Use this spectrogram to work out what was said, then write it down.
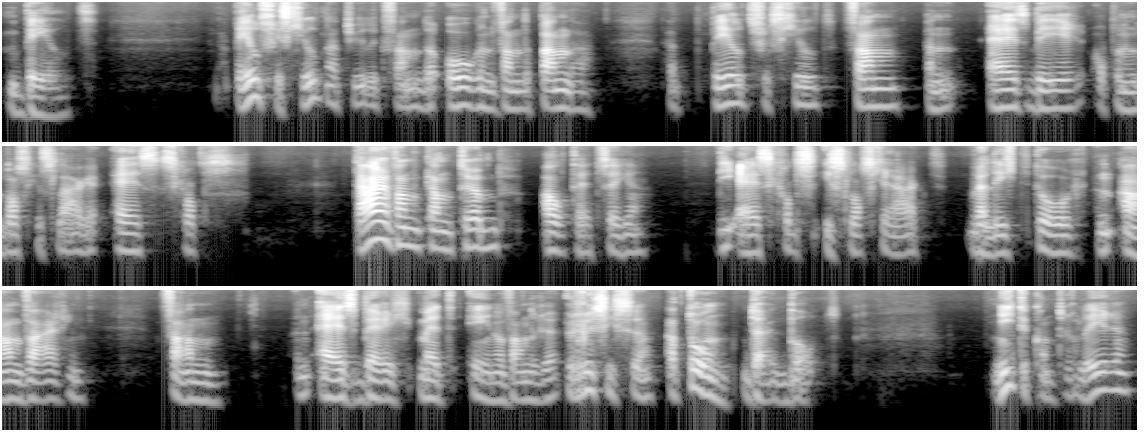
beeld. Dat beeld verschilt natuurlijk van de ogen van de panda. Dat beeld verschilt van een ijsbeer op een losgeslagen ijsschots. Daarvan kan Trump altijd zeggen, die ijsschots is losgeraakt wellicht door een aanvaring van een ijsberg met een of andere Russische atoomduikboot. Niet te controleren,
